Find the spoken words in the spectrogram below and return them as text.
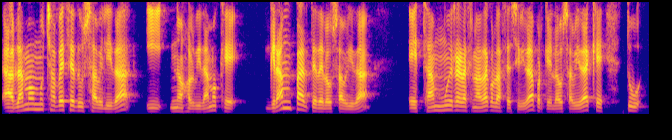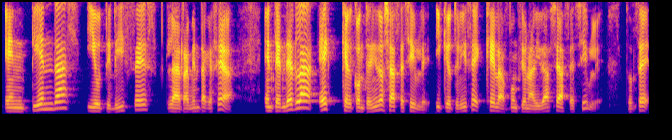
hablamos muchas veces de usabilidad y nos olvidamos que gran parte de la usabilidad está muy relacionada con la accesibilidad, porque la usabilidad es que tú entiendas y utilices la herramienta que sea. Entenderla es que el contenido sea accesible y que utilices que la funcionalidad sea accesible. Entonces,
